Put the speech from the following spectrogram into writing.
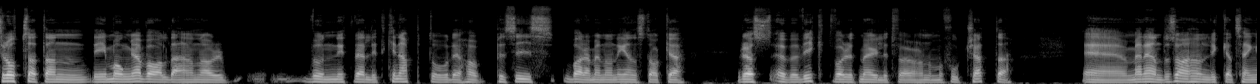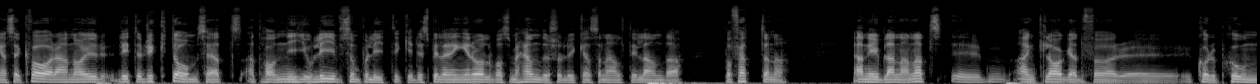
Trots att han, det är många val där han har vunnit väldigt knappt och det har precis bara med någon enstaka röstövervikt varit möjligt för honom att fortsätta. Eh, men ändå så har han lyckats hänga sig kvar. Han har ju lite rykte om sig att, att ha nio liv som politiker. Det spelar ingen roll vad som händer så lyckas han alltid landa på fötterna. Han är ju bland annat eh, anklagad för eh, korruption.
